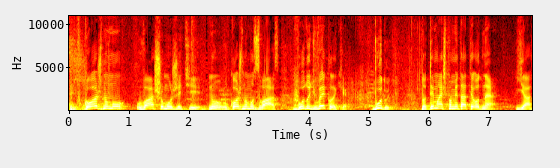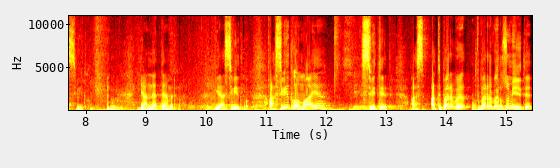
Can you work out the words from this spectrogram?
в кожному вашому житті, ну, в кожному з вас будуть виклики. Будуть. Але ти маєш пам'ятати одне: я світло. Я не темрява. Я світло. А світло має світити. А, а тепер, ви, тепер ви розумієте,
